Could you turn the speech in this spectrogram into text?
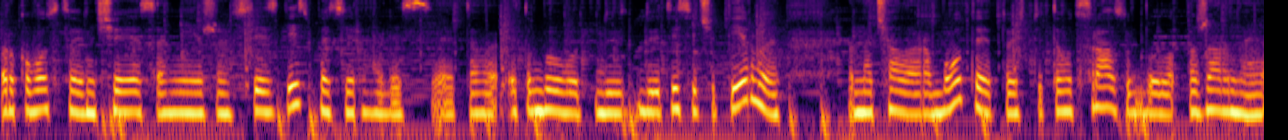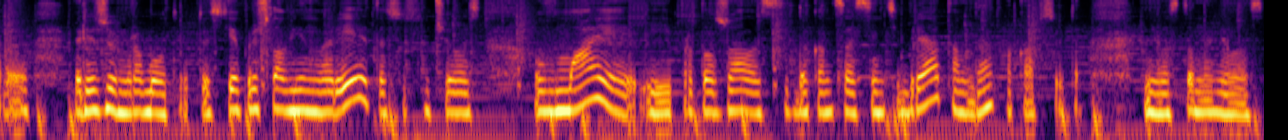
руководство МЧС, они же все здесь базировались. Это, это был вот 2001 начало работы, то есть это вот сразу было пожарный э, режим работы. То есть я пришла в январе, это все случилось в мае и продолжалось до конца сентября, там, да, пока все это не восстановилось.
